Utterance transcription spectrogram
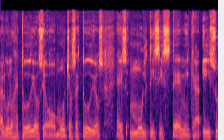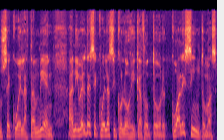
algunos estudios o muchos estudios, es multisistémica y sus secuelas también. A nivel de secuelas psicológicas, doctor, ¿cuáles síntomas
